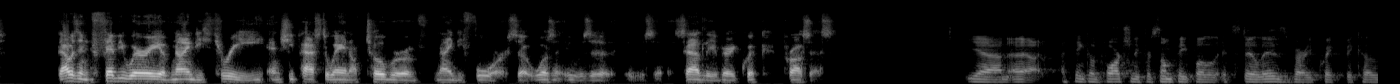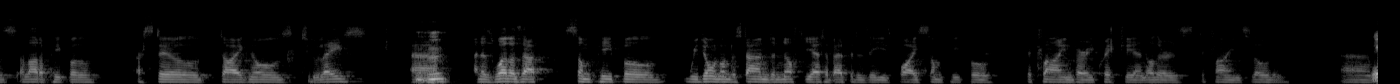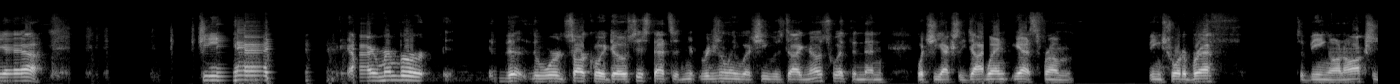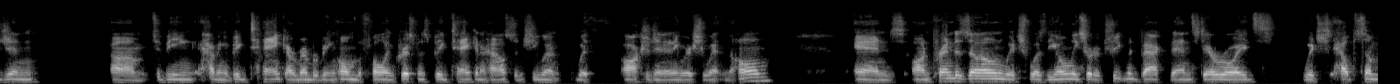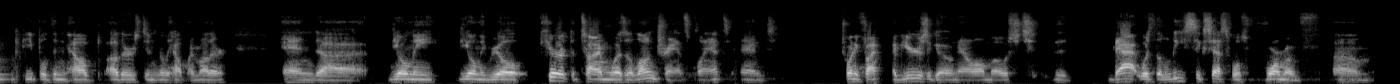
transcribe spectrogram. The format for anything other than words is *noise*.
that was in February of 93, and she passed away in October of 94. So it wasn't, it was a, it was a, sadly a very quick process. Yeah. And uh, I think unfortunately for some people, it still is very quick because a lot of people are still diagnosed too late. Um, mm-hmm. And as well as that, some people, we don't understand enough yet about the disease, why some people decline very quickly and others decline slowly. Um, yeah. She had, I remember the, the word sarcoidosis, that's originally what she was diagnosed with. And then what she actually died went, yes, from being short of breath to being on oxygen um, to being having a big tank. I remember being home the following Christmas, big tank in her house, and she went with oxygen anywhere she went in the home. And on prednisone, which was the only sort of treatment back then, steroids, which helped some people, didn't help others, didn't really help my mother. And uh, the only the only real cure at the time was a lung transplant. And 25 years ago now, almost, the, that was the least successful form of um,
